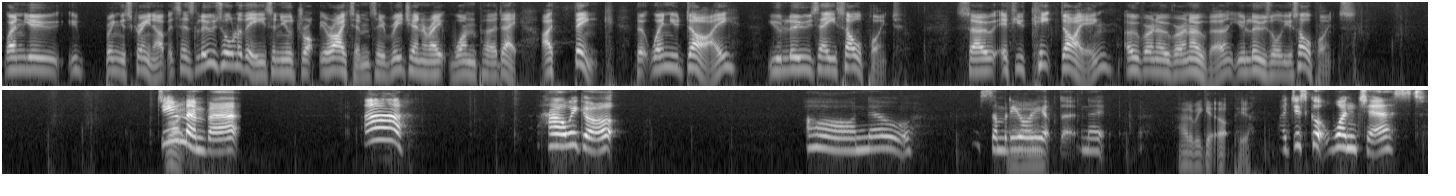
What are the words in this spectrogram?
when you, you bring your screen up, it says lose all of these and you'll drop your items. They regenerate one per day. I think that when you die, you lose a soul point. So if you keep dying over and over and over, you lose all your soul points. Do you Right. remember? Ah, how we got? Oh no, somebody Uh. already up there. No, How do we get up here? I just got one chest.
